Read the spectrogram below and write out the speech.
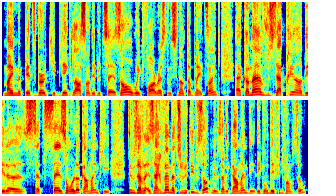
Même Pittsburgh qui est bien classé en début de saison. Wake Forest aussi dans le top 25. Euh, comment vous appréhendez là, cette saison-là quand même? Qui, vous, vous arrivez à maturité, vous autres, mais vous avez quand même des, gros défis devant vous autres?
